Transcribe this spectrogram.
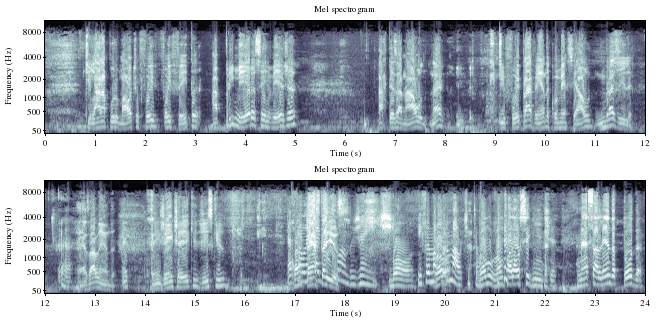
que lá na Puro Malte foi, foi feita a primeira cerveja artesanal, né, que foi para venda comercial em Brasília. É. Reza a lenda. É. Tem gente aí que diz que essa Contesta lenda é isso. Quando, gente? Bom, e foi uma vamos, malte, então. Vamos, vamos falar o seguinte: nessa lenda toda,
